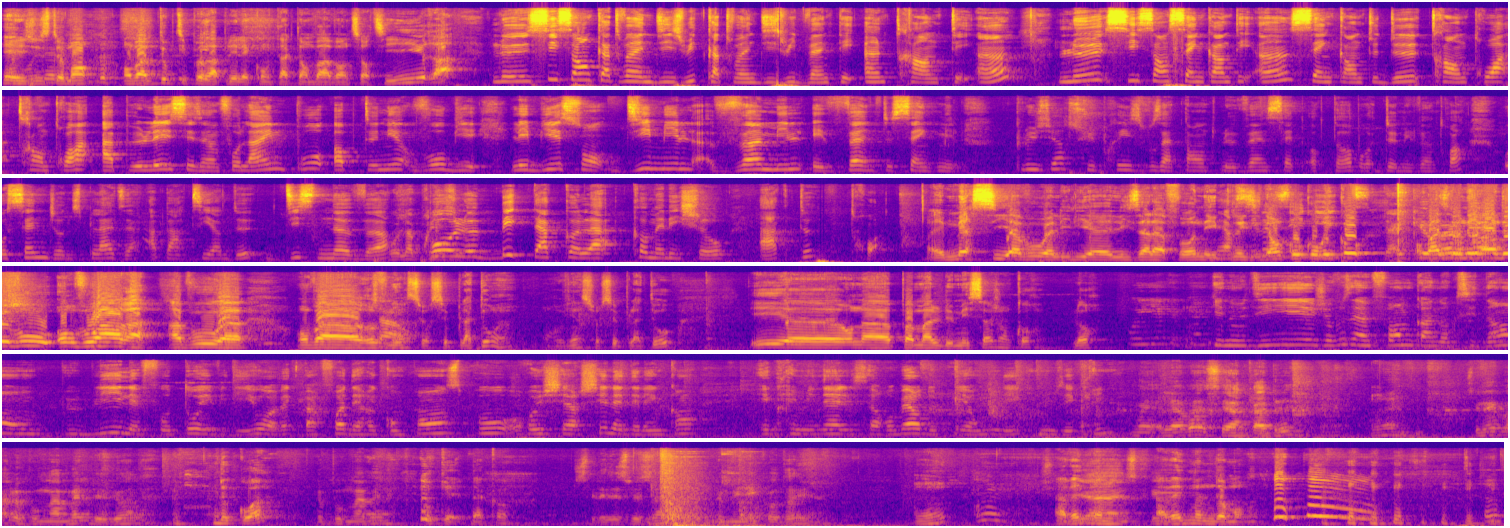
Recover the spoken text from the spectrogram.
Et justement, on va un tout petit peu rappeler les contacts en bas avant de sortir. Le 698 98 21 31. Le 651 52 33 33. Appelez ces infolines pour obtenir vos billets. Les billets sont 10 000, 20 000 et 25 000. Plusieurs surprises vous attendent le 27 octobre 2023 au St. John's Plaza à partir de 19h pour le Bitacola Comedy Show Acte 3. merci à vous, Lisa Lafone et président Cocorico. On va se donner rendez-vous. Au revoir à vous. Euh, on va revenir sur ce plateau. Hein. On revient sur ce plateau. Et euh, on a pas mal de messages encore, Laure qui nous dit Je vous informe qu'en Occident, on publie les photos et vidéos avec parfois des récompenses pour rechercher les délinquants et criminels. C'est Robert depuis Yaoundé qui nous écrit. Mais là-bas, c'est encadré. Ouais. Ce n'est pas le Pungamel de Douala. De quoi? Le Pungamel. Ok, d'accord. C'est les spéciaux de Dominique Audrey. Hein. Mmh. Avec, avec Mendomo.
